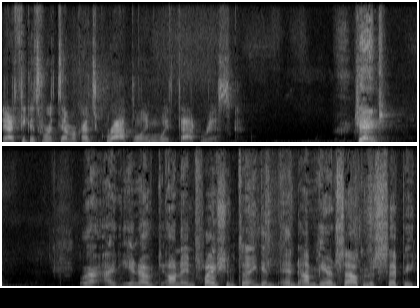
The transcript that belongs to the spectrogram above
I think it's worth Democrats grappling with that risk. James. Well, I, you know, on the inflation thing, and, and I'm here in South Mississippi,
